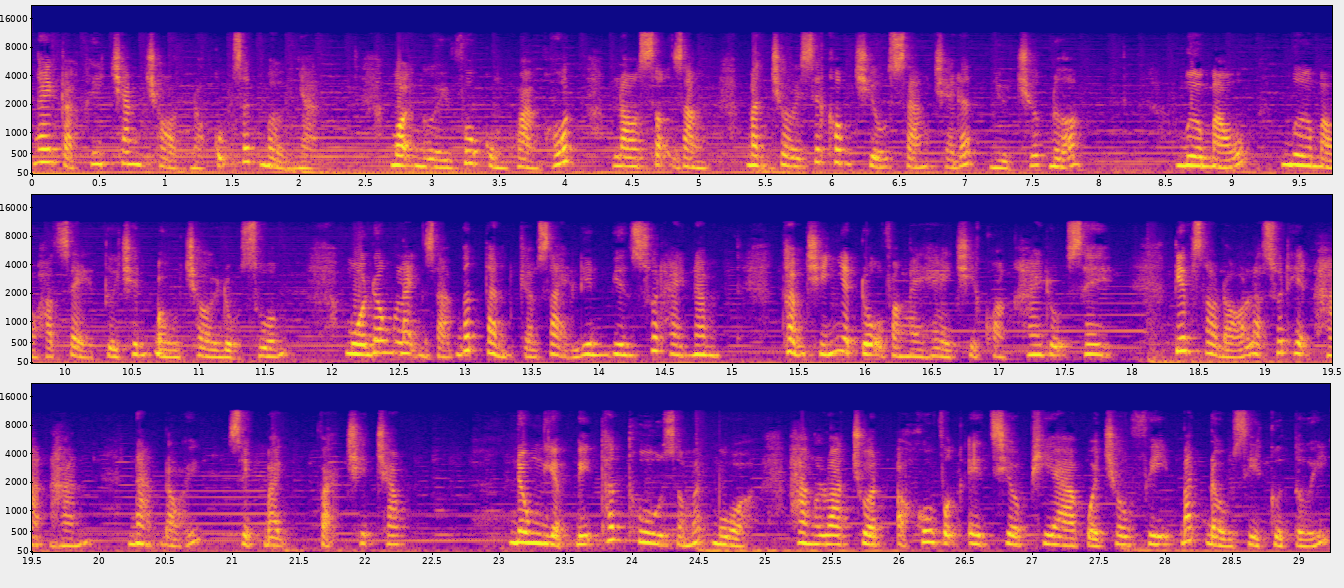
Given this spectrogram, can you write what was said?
ngay cả khi trăng tròn nó cũng rất mờ nhạt. Mọi người vô cùng hoảng hốt, lo sợ rằng mặt trời sẽ không chiếu sáng trái đất như trước nữa. Mưa máu, mưa màu hạt rẻ từ trên bầu trời đổ xuống. Mùa đông lạnh giá bất tận kéo dài liên biên suốt 2 năm, thậm chí nhiệt độ vào ngày hè chỉ khoảng 2 độ C. Tiếp sau đó là xuất hiện hạn hán, nạn đói, dịch bệnh và chết chóc. Nông nghiệp bị thất thu do mất mùa, hàng loạt chuột ở khu vực Ethiopia của châu Phi bắt đầu di cư tới.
